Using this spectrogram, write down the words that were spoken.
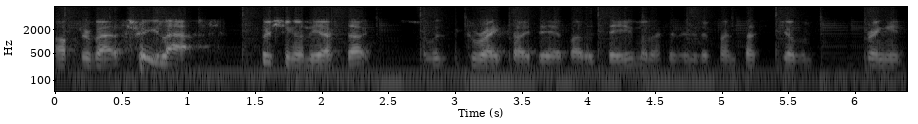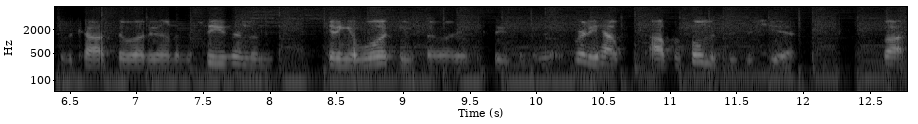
after about three laps pushing on the F duct. It was a great idea by the team, and I think they did a fantastic job of bringing it to the car so early on in the season and getting it working so early in the season. It really helped our performances this year. But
